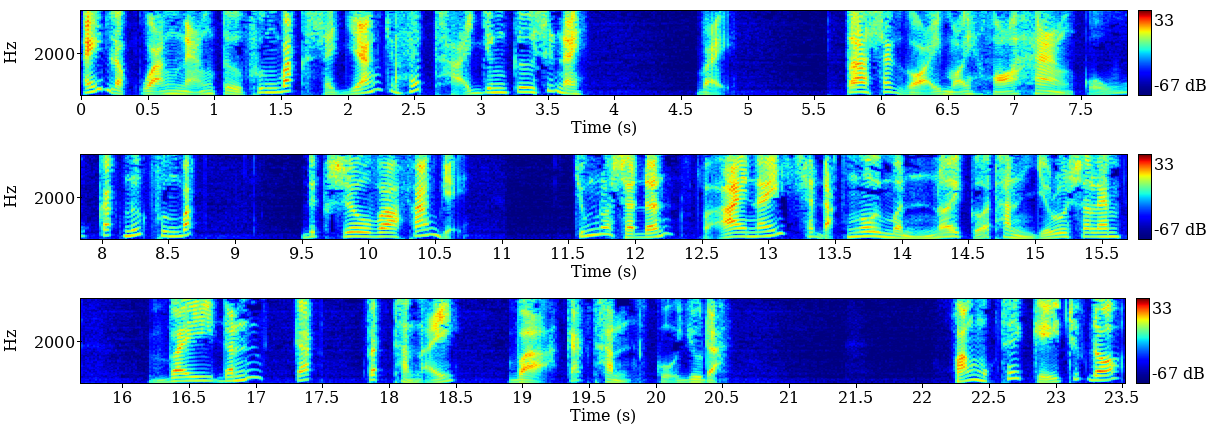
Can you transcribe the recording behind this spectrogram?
ấy là hoạn nạn từ phương Bắc sẽ giáng cho hết thải dân cư xứ này. Vậy, ta sẽ gọi mọi họ hàng của các nước phương Bắc. Đức giô phán vậy. Chúng nó sẽ đến và ai nấy sẽ đặt ngôi mình nơi cửa thành Jerusalem – vây đánh các vách thành ấy và các thành của Juda. Khoảng một thế kỷ trước đó,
